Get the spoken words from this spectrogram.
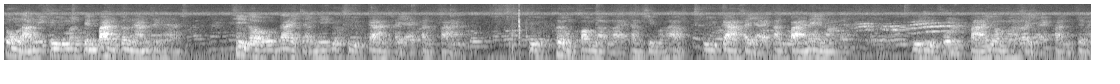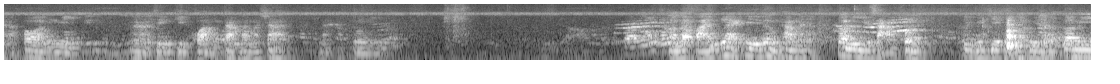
ตรงหลังนี่คือมันเป็นบ้านต้นน้ำใช่ไหมฮะที่เราได้จากนี้ก็คือการขยายพันธุ์ปลาคือเพิ่มความหลากหลายทางชีวภาพ คือการขยายพันธุ์ปลาแน่นอนนะฤดูฝนปลาย่อมมาขยายพันธุ์ใช่ไหมครับเพราะว่ามันมีสิ่งกีดขวางตามธรรมชาตินะครับตรงนี้ตอนเราฝ่ายแรกที่เริ่มทำนะฮะก็มีอยู่สามคน ที่เมื่อกี้ผมได้คุยนะครับก็มี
